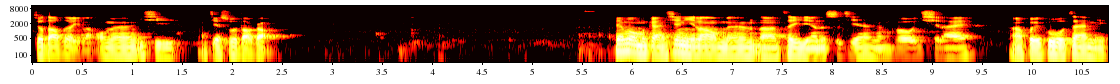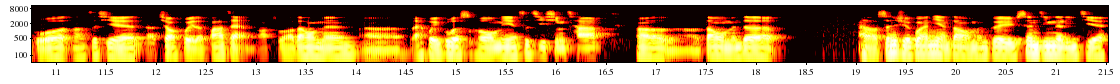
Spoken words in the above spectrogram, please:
就到这里了，我们一起结束祷告。天父，我们感谢你，让我们呃这一年的时间能够一起来呃回顾在美国啊这些教会的发展啊。主要当我们呃来回顾的时候，我们也自己醒察呃当我们的呃神学观念，当我们对圣经的理解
